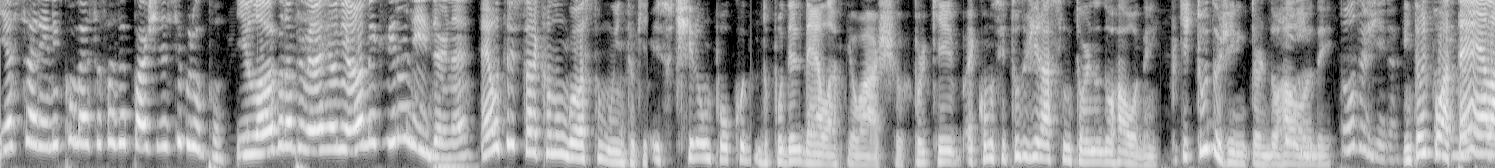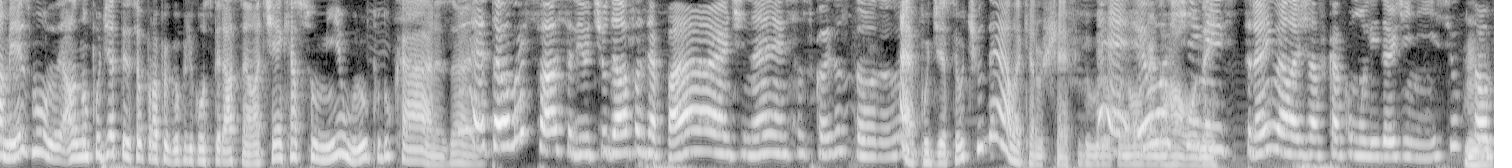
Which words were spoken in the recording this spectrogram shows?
E a Sarene começa a fazer parte desse grupo. E logo na primeira reunião ela meio que vira líder, né? É outra história que eu não gosto muito, que isso tira um pouco do poder dela, eu acho. Porque é como se tudo girasse em torno do Haoden. Porque tudo gira em torno do Sim, tudo gira. Então, tipo, até ela contas. mesmo, ela não podia ter seu próprio grupo de conspiração. Ela tinha que assumir o grupo do cara, sabe? É, tava mais fácil ali. O tio dela fazia parte, né? Essas coisas todas. É, mas- podia ser o tio dela, que era o chefe do grupo É, eu achei meio estranho ela já ficar como líder de início. Uhum. Talvez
